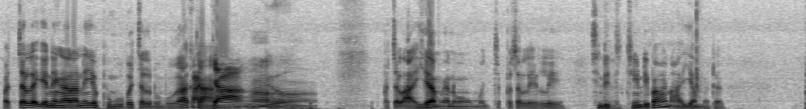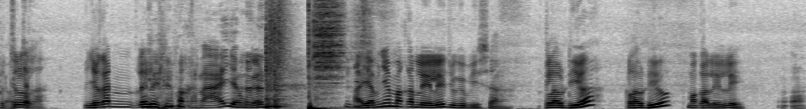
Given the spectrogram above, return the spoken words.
Pecel lek kene ngarani yo bumbu pecel bumbu kacang. Kacang, Heeh. iya. Pecel ayam kan pecel, pecel lele. Sing di, sing dipangan ayam padahal. pecel. lah. Ya kan lele ini makan ayam kan. Ayamnya makan lele juga bisa. Claudia, Claudio makan lele. Heeh.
